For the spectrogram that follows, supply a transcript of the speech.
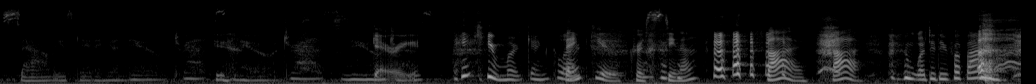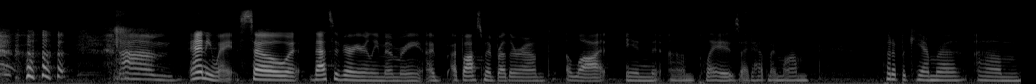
Sally's getting a new dress. Yeah. New dress. New Scary. dress. Thank you, Mark and Claire. Thank you, Christina. five, five. One, two, three, four, five. um, anyway, so that's a very early memory. I, I bossed my brother around a lot in um, plays. I'd have my mom put up a camera. Um,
